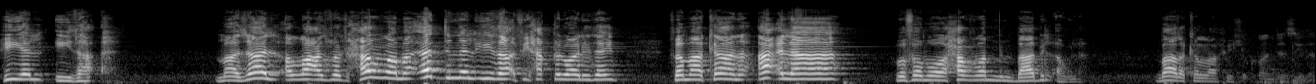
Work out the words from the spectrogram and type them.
هي الإيذاء. ما زال الله عز وجل حرم أدنى الإيذاء في حق الوالدين فما كان أعلى فهو محرم من باب الأولى. بارك الله فيك. شكرا جزيلا.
